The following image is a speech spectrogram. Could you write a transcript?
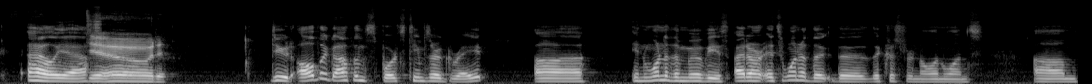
Hell yeah, Dude. Dude! All the Gotham sports teams are great. Uh, in one of the movies, I don't. It's one of the the the Christopher Nolan ones. Um,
